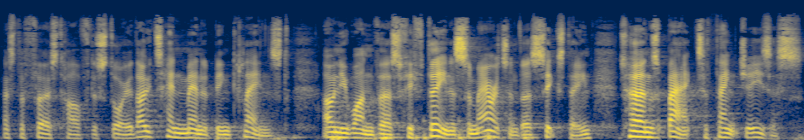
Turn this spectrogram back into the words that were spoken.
That's the first half of the story. Though ten men had been cleansed, only one, verse 15, a Samaritan, verse 16, turns back to thank Jesus.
